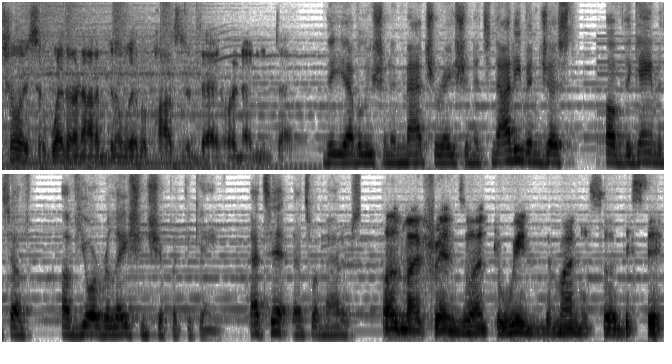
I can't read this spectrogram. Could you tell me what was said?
choice of whether or not I'm going to live a positive day or a negative day. the evolution and maturation it's not even just of the game it's of of your relationship with the game that's it that's what matters All my friends want to win the money, so they say,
